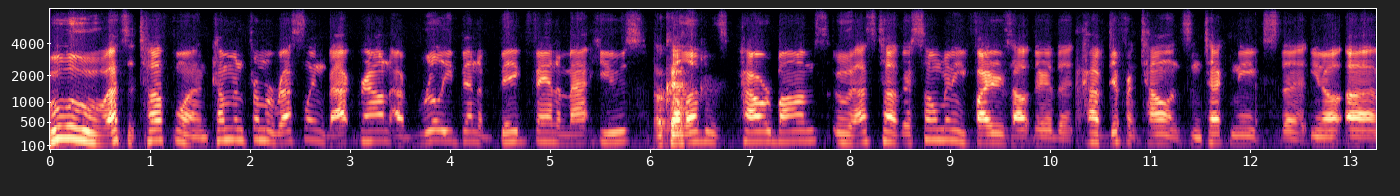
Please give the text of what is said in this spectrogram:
Ooh, that's a tough one. Coming from a wrestling background, I've really been a big fan of Matt Hughes. Okay. I love his power bombs. Ooh, that's tough. There's so many fighters out there that have different talents and techniques that, you know, uh,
